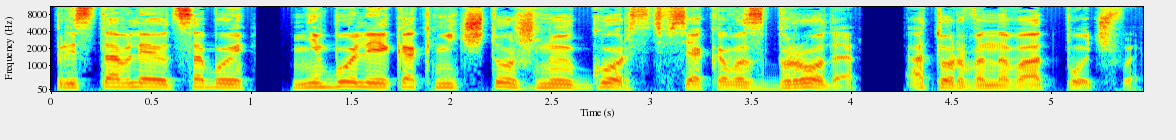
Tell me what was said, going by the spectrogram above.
представляют собой не более как ничтожную горсть всякого сброда, оторванного от почвы.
